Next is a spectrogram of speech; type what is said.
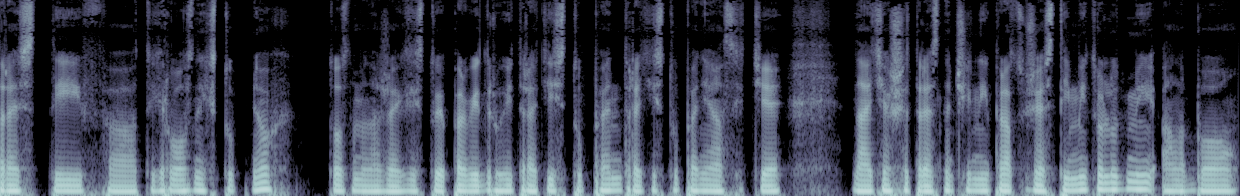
tresty v eh, tých rôznych stupňoch. To znamená, že existuje prvý, druhý, tretí stupeň. Tretí stupeň je asi tie najťažšie trestné činy. Pracuješ s týmito ľuďmi alebo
